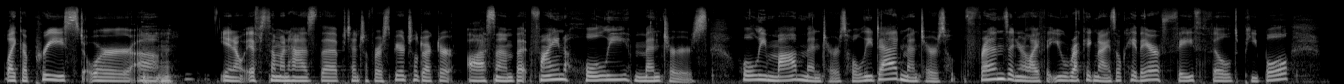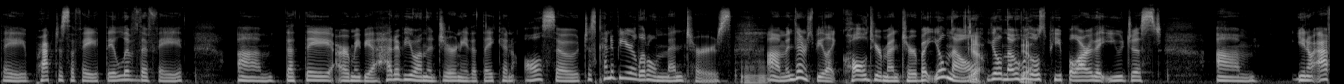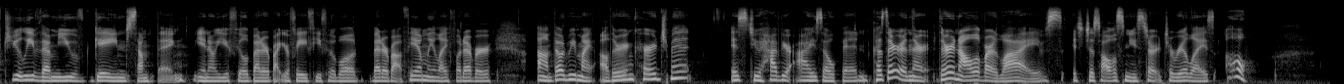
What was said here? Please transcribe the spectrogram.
like a priest or, um, you know, if someone has the potential for a spiritual director, awesome. But find holy mentors, holy mom mentors, holy dad mentors, friends in your life that you recognize, okay, they are faith filled people. They practice the faith, they live the faith. Um, that they are maybe ahead of you on the journey, that they can also just kind of be your little mentors, um, and don't just be like called your mentor, but you'll know, Yeah. you'll know who Yeah. those people are that you just you know, after you leave them, you've gained something. You know, you feel better about your faith, you feel better about family life, whatever. Um, that would be my other encouragement is to have your eyes open because they're in there, they're in all of our lives. It's just all of a sudden you start to realize, oh,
